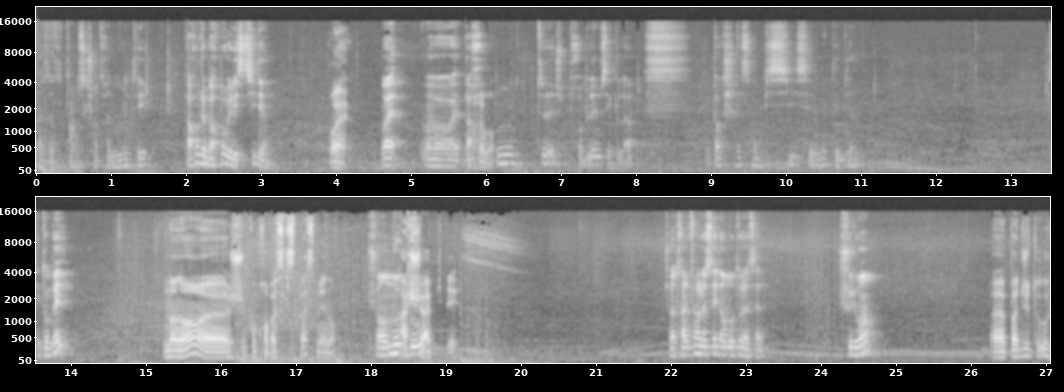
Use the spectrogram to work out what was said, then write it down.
Attends, attends, parce que je suis en train de monter. Par contre, le parcours, il est stylé. hein. Ouais. Ouais, ouais, ouais. ouais. Par Vraiment. contre, le problème, c'est que là, faut pas que je reste un ici. C'est bon, t'es bien. T'es tombé? Non, non, euh, je comprends pas ce qui se passe, mais non. Je suis en moto. Ah, je suis pied. Je suis en train de faire le side en moto, la salle. Je suis loin? Euh, pas du tout.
